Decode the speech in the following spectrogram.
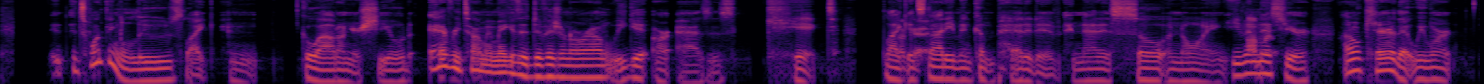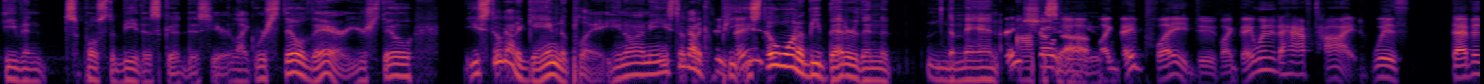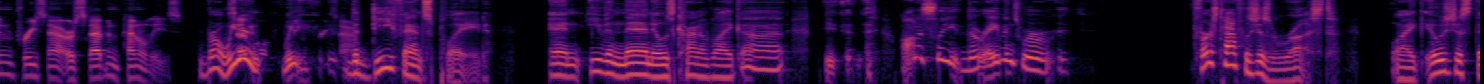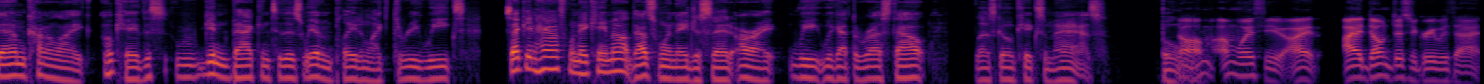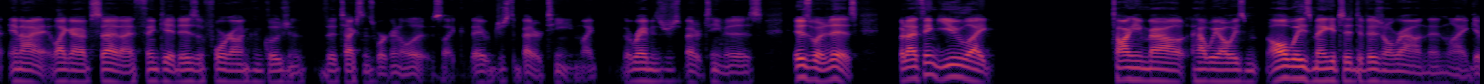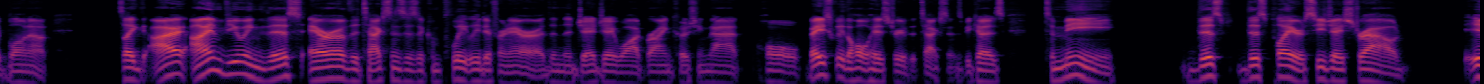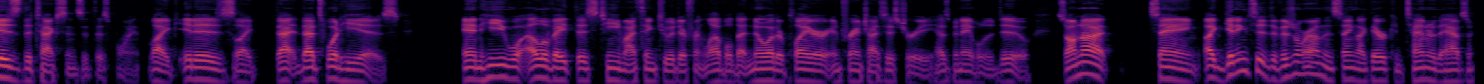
it's one thing to lose like and go out on your shield. Every time we make it to the divisional round, we get our asses kicked. Like okay. it's not even competitive and that is so annoying. Even I'm this year, I don't care that we weren't even supposed to be this good this year. Like we're still there. You're still you still got a game to play. You know what I mean? You still got to compete. Dude, they, you still want to be better than the the man. They showed up like they played, dude. Like they went into half tied with seven pre snap or seven penalties. Bro, we didn't. We the defense played, and even then, it was kind of like, uh, honestly, the Ravens were. First half was just rust. Like it was just them kind of like, okay, this we're getting back into this. We haven't played in like three weeks. Second half, when they came out, that's when they just said, "All right, we we got the rust out. Let's go kick some ass." Boom. No, I'm I'm with you. I I don't disagree with that, and I like I've said, I think it is a foregone conclusion the Texans were going to lose. Like they were just a better team. Like the Ravens are just a better team. It is it is what it is. But I think you like talking about how we always always make it to the divisional round and like get blown out. It's like I I'm viewing this era of the Texans as a completely different era than the JJ Watt, Brian Cushing, that whole basically the whole history of the Texans. Because to me, this this player, CJ Stroud, is the Texans at this point. Like it is like that that's what he is. And he will elevate this team, I think, to a different level that no other player in franchise history has been able to do. So I'm not saying like getting to the divisional round and saying like they were content or they have some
